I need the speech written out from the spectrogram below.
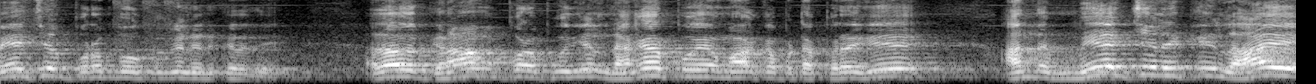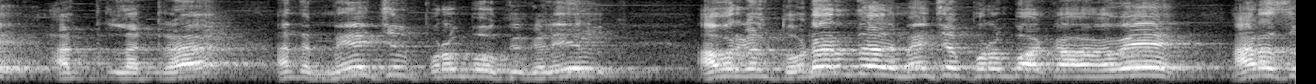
மேய்ச்சல் புறம்போக்குகள் இருக்கிறது. அதாவது கிராமப்புற பகுதியில் நகர்ப்புறமாக்கப்பட்ட பிறகு அந்த மேய்ச்சலுக்கு லாய் அற்ற அந்த மேய்ச்சல் புறம்போக்குகளில் அவர்கள் தொடர்ந்து அது மேய்ச்சல் புறம்பாக்காகவே அரசு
